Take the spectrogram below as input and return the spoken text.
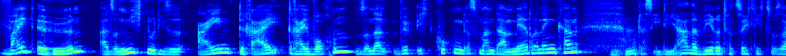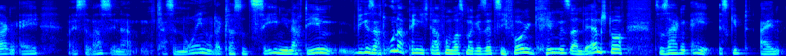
weit erhöhen. Also nicht nur diese ein, drei, drei Wochen, sondern wirklich gucken, dass man da mehr dran denken kann. Und das Ideale wäre tatsächlich zu sagen, ey, weißt du was, in der Klasse 9 oder Klasse 10, je nachdem, wie gesagt, unabhängig davon, was mal gesetzlich vorgegeben ist an Lernstoff, zu sagen, ey, es gibt ein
